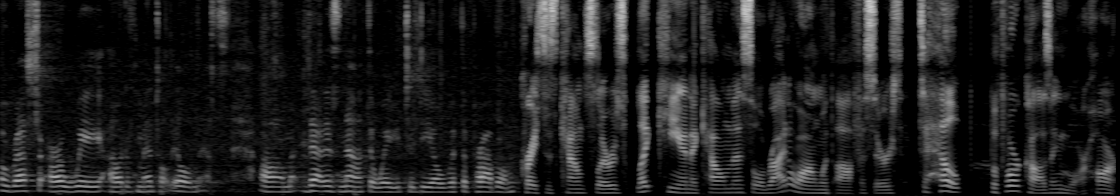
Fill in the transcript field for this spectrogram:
arrest our way out of mental illness. Um, that is not the way to deal with the problem. Crisis counselors like Kiana Kalmus will ride along with officers to help before causing more harm.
